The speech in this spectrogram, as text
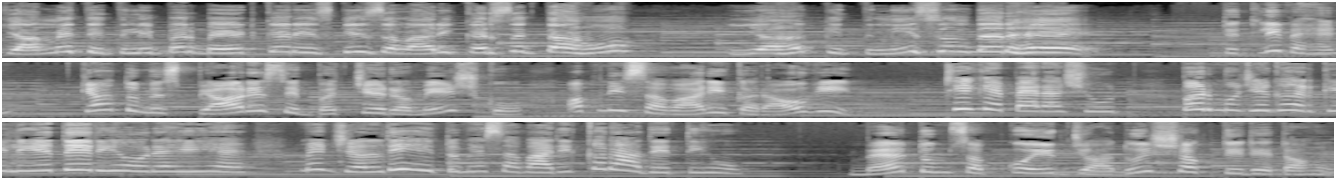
क्या मैं तितली पर बैठकर इसकी सवारी कर सकता हूँ? यह कितनी सुंदर है! तितली बहन क्या तुम इस प्यारे से बच्चे रमेश को अपनी सवारी कराओगी? ठीक है पैराशूट पर मुझे घर के लिए देरी हो रही है। मैं जल्दी ही तुम्हें सवारी करा देती हूँ। मैं तुम सबको एक जादुई शक्ति देता हूँ।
